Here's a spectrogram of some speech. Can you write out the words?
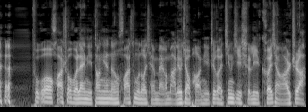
不过话说回来，你当年能花这么多钱买个马六轿跑，你这个经济实力可想而知啊！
